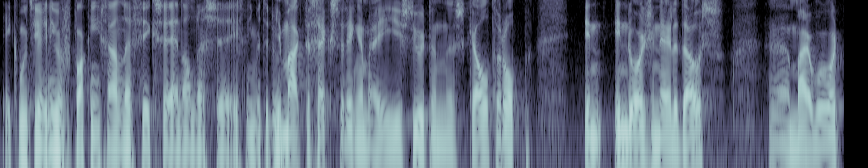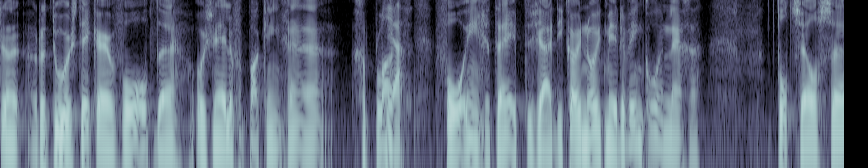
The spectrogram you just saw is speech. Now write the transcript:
ik moet weer een nieuwe verpakking gaan uh, fixen en anders uh, is het niet meer te doen. Je maakt de gekste dingen mee. Je stuurt een skelter op in, in de originele doos. maar er wordt een retoursticker vol op de originele verpakking ge, geplakt, ja. vol ingetaped. Dus ja, die kan je nooit meer de winkel inleggen tot zelfs uh,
